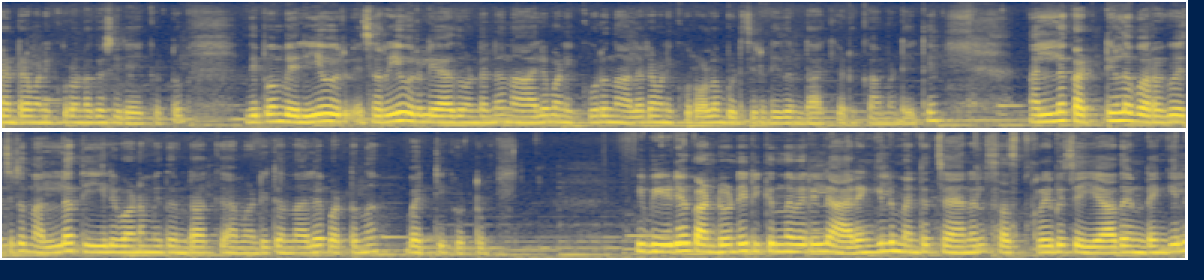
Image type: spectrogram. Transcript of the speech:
രണ്ടര മണിക്കൂർ കൊണ്ടൊക്കെ ശരിയായി കിട്ടും. ഇതിപ്പം വലിയ ഒരു ചെറിയ ഉരുളി ആയതുകൊണ്ട് തന്നെ നാല് മണിക്കൂർ നാലര മണിക്കൂറോളം പിടിച്ചിട്ടുണ്ട് ഇത് ഉണ്ടാക്കിയെടുക്കാൻ വേണ്ടിയിട്ട്. നല്ല കട്ടിയുള്ള വിറക് വെച്ചിട്ട് നല്ല തീയിൽ വേണം ഇത് ഉണ്ടാക്കാൻ വേണ്ടിയിട്ട്. എന്നാലേ പെട്ടെന്ന് വറ്റി കിട്ടും. ഈ വീഡിയോ കണ്ടുകൊണ്ടിരിക്കുന്നവരിൽ ആരെങ്കിലും എന്റെ ചാനൽ സബ്സ്ക്രൈബ് ചെയ്യാതെ ഉണ്ടെങ്കിൽ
